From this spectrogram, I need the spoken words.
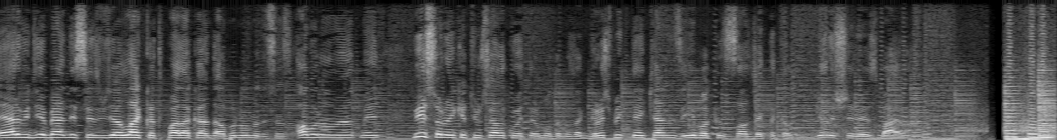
Eğer videoyu beğendiyseniz videoya like atıp hala kanalda abone olmadıysanız abone olmayı unutmayın. Bir sonraki Türk Silahlı Kuvvetleri modumuzda görüşmek dileğiyle kendinize iyi bakın. Sağlıcakla kalın. Görüşürüz. Bay bay.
